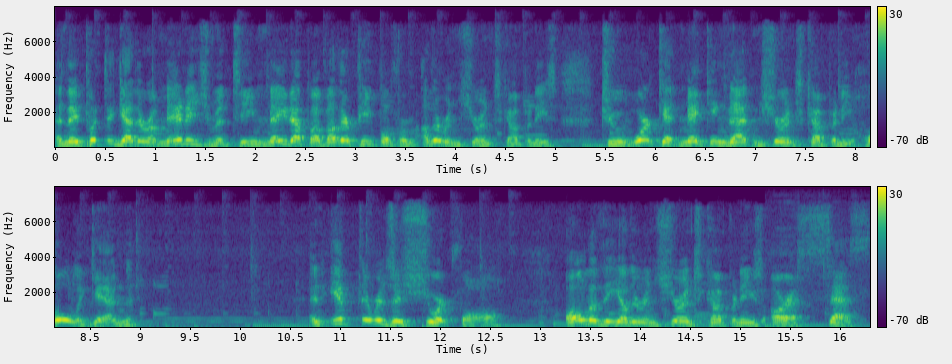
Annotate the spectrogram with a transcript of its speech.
And they put together a management team made up of other people from other insurance companies to work at making that insurance company whole again. And if there is a shortfall, all of the other insurance companies are assessed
